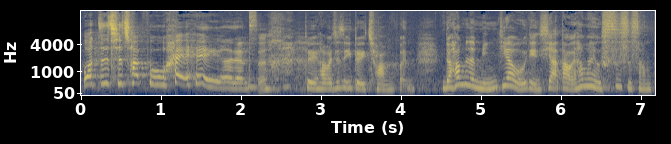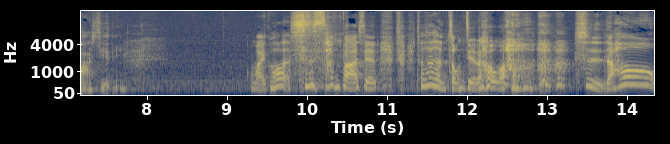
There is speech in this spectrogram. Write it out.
我支持川普，嘿嘿啊，这样子。对他们就是一堆川粉。你知道他们的民调我有点吓到哎，他们还有四十三八线呢。Oh my god，四十三八线，这是很中间的号码？是，然后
